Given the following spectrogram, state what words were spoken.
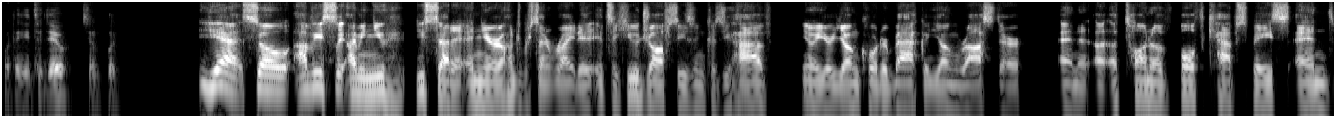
what they need to do. Simply. Yeah. So obviously, I mean, you you said it, and you're 100 percent right. It, it's a huge offseason because you have you know your young quarterback, a young roster, and a, a ton of both cap space and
